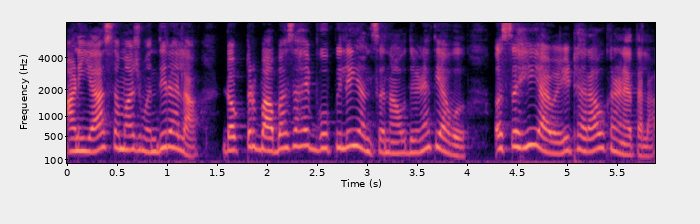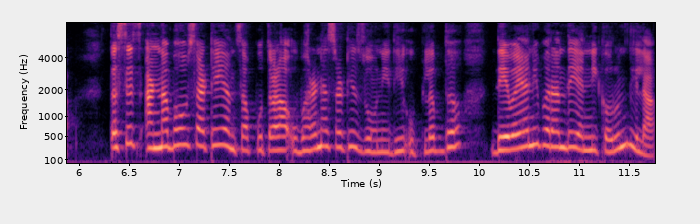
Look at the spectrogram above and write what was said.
आणि या समाज मंदिराला डॉक्टर बाबासाहेब गोपिले यांचं नाव देण्यात यावं असंही यावेळी ठराव करण्यात आला. तसेच अण्णाभाऊ साठे यांचा पुतळा उभारण्यासाठी जो निधी उपलब्ध देवयानी परांदे यांनी करून दिला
